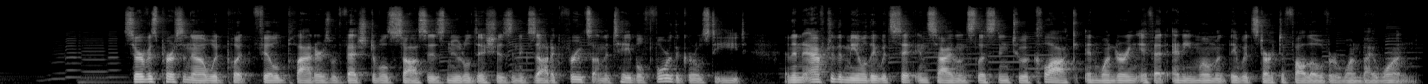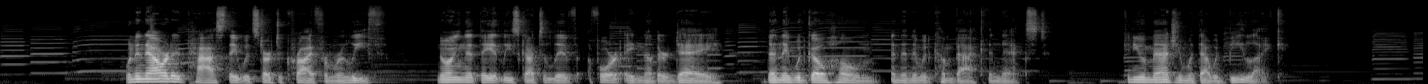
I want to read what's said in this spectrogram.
Service personnel would put filled platters with vegetables, sauces, noodle dishes, and exotic fruits on the table for the girls to eat, and then after the meal, they would sit in silence listening to a clock and wondering if at any moment they would start to fall over one by one. When an hour had passed, they would start to cry from relief, knowing that they at least got to live for another day. Then they would go home, and then they would come back the next. Can you imagine what that would be like?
